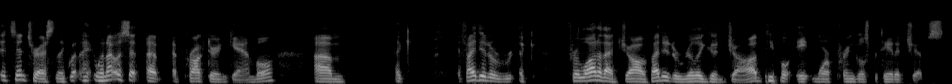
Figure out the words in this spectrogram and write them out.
It's interesting. Like when I, when I was at, at, at Procter and Gamble, um, like if I did a like for a lot of that job, if I did a really good job, people ate more Pringles potato chips,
